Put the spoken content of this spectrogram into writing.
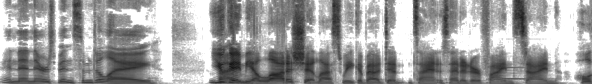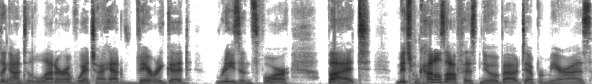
and then there's been some delay. You But- gave me a lot of shit last week about Den- Sen- Senator Feinstein holding on to the letter, of which I had very good reasons for. But Mitch McConnell's office knew about Deborah Ramirez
